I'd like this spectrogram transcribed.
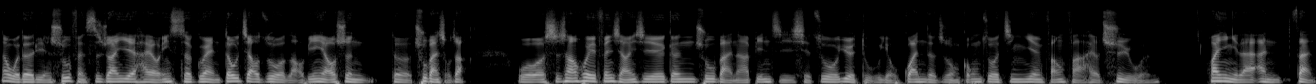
那我的脸书粉丝专业还有 Instagram 都叫做老编尧舜的出版手账，我时常会分享一些跟出版啊、编辑、写作、阅读有关的这种工作经验、方法还有趣闻，欢迎你来按赞。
